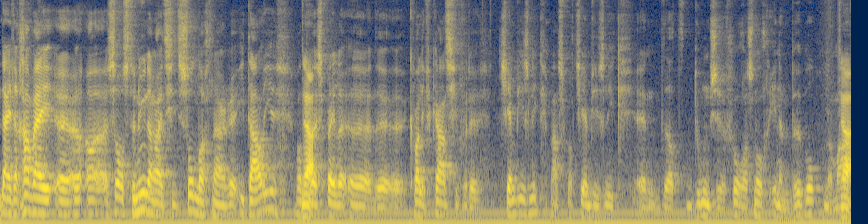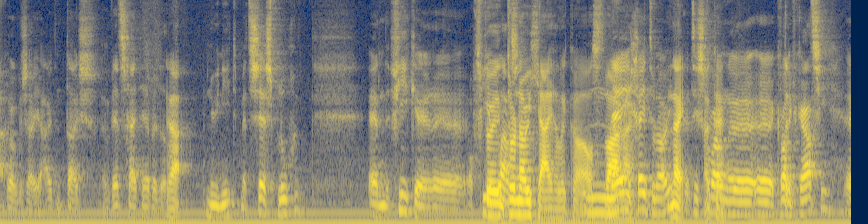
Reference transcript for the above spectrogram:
nee, dan gaan wij, eh, eh, zoals het er nu naar uitziet, zondag naar eh, Italië. Want Ja. wij spelen eh, de kwalificatie voor de Champions League, Basketball Champions League. En dat doen ze vooralsnog in een bubbel. Normaal Ja. gesproken zou je uit en thuis een wedstrijd hebben. Dat Ja. nu niet, met zes ploegen. En vier keer, eh of vier Speel je een toernooitje eigenlijk, eh, als het nee, ware? geen toernooi. Nee, Het is gewoon eh, eh, kwalificatie. Eh,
